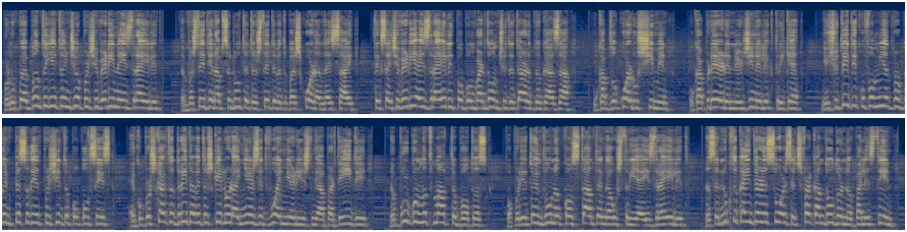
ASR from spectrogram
por nuk po e bën të njëjtën gjë për qeverinë e Izraelit dhe mbështetjen absolute të Shteteve të Bashkuara ndaj saj, teksa qeveria e Izraelit po bombardon qytetarët në Gaza, u ka bllokuar ushqimin, u ka prerë energjinë elektrike, një qyteti ku fëmijët përbëjnë 50 për qind të popullsisë, e ku për shkak të drejtave të shkelura njerëzit vuajnë mjerisht nga aparteidi, në burgun më të madh të botës, po përjetojnë dhunën konstante nga ushtria e Izraelit. Nëse nuk të ka interesuar se çfarë ka ndodhur në Palestinë,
